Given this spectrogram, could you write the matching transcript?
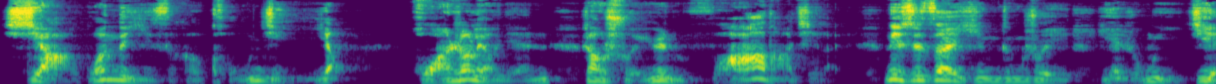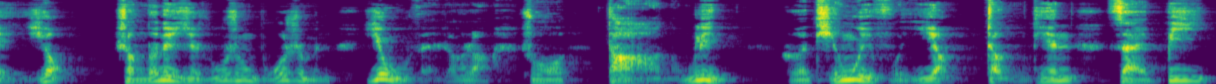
下官的意思和孔瑾一样，缓上两年，让水运发达起来，那时再兴征税也容易见效。省得那些儒生博士们又在嚷嚷说大农令和廷尉府一样，整天在逼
